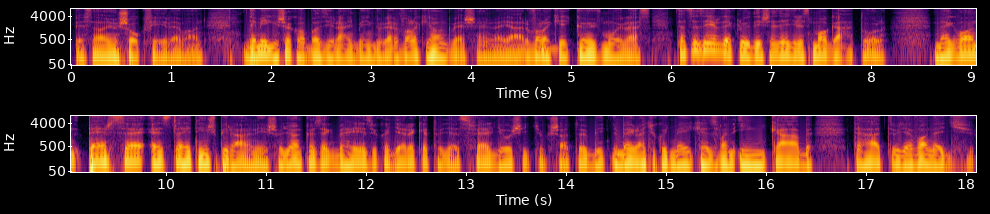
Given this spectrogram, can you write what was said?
persze nagyon sokféle van, de mégis csak abba az irányba indul el. Valaki hangversenyre jár, valaki egy könyvmoly lesz. Tehát az érdeklődés ez egyrészt magától megvan. Persze ezt lehet inspirálni is, hogy olyan közegbe helyezzük a gyereket, hogy ezt felgyorsítjuk, stb. De meglátjuk, hogy melyikhez van inkább. Tehát ugye van egy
